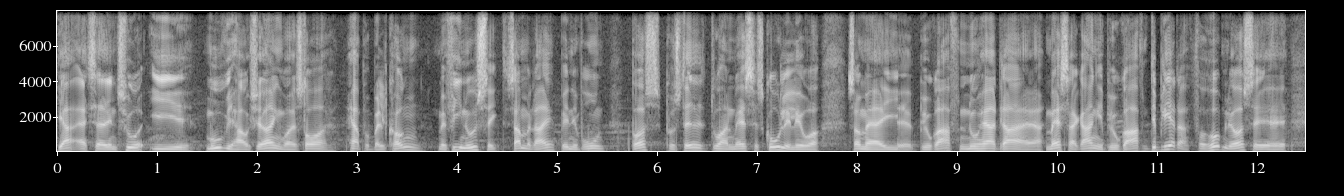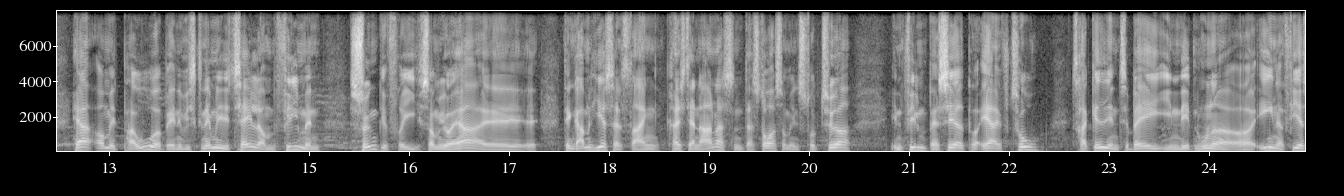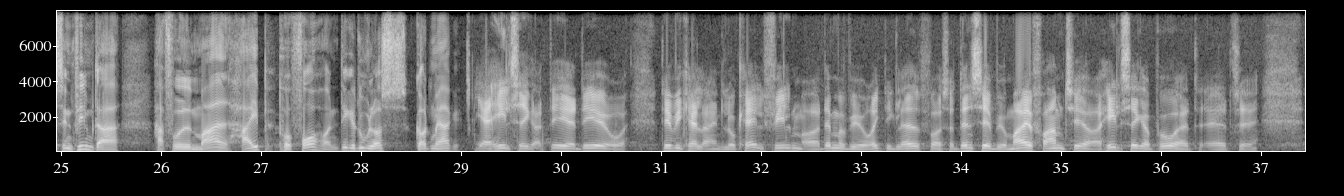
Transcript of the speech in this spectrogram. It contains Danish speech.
Jeg er taget en tur i Movie House Jøring, hvor jeg står her på balkongen med fin udsigt sammen med dig, Benny Brun. Boss på stedet. Du har en masse skoleelever, som er i øh, biografen nu her. Der er masser af gang i biografen. Det bliver der forhåbentlig også øh, her om et par uger, Benny. Vi skal nemlig tale om filmen Synkefri, som jo er øh, den gamle hirsalsdreng Christian Andersen, der står som instruktør. En film baseret på RF2, tragedien tilbage i 1981. En film, der har fået meget hype på forhånd. Det kan du vel også godt mærke? Ja, helt sikkert. Det er, det er jo det, vi kalder en lokal film, og dem er vi jo rigtig glade for. Så den ser vi jo meget frem til, og er helt sikker på, at, at øh,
